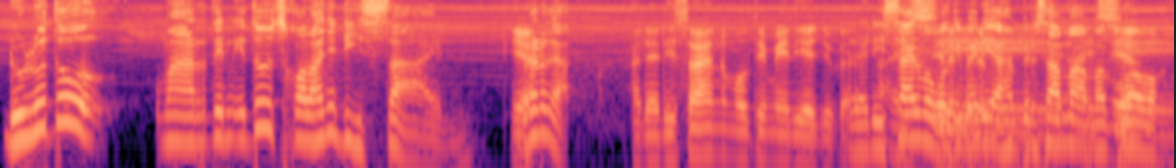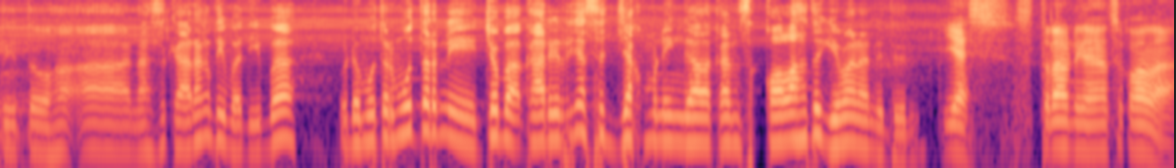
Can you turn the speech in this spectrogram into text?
dulu tuh Martin itu sekolahnya desain. Iya. Benar nggak? Ada desain multimedia juga. Ada desain sama multimedia hampir sama sama gua waktu itu. Nah sekarang tiba-tiba udah muter-muter nih. Coba karirnya sejak meninggalkan sekolah tuh gimana nih Tun? Yes. Setelah meninggalkan sekolah.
